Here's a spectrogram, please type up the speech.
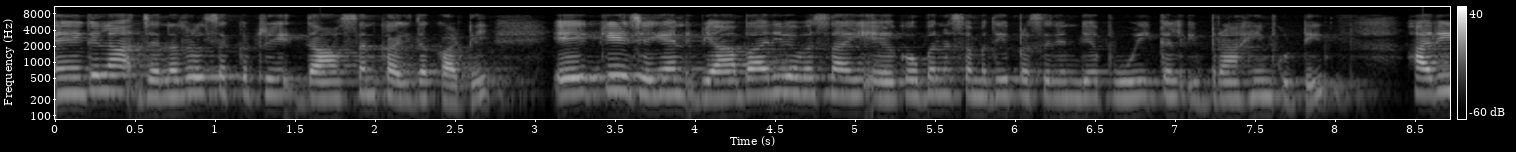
മേഖലാ general secretary Dasan Kaithakkattil A K Jayan വ്യാപാരി വ്യവസായി ഏകോപന സമിതി president Pooyikkal Ibrahim Kutty Hari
